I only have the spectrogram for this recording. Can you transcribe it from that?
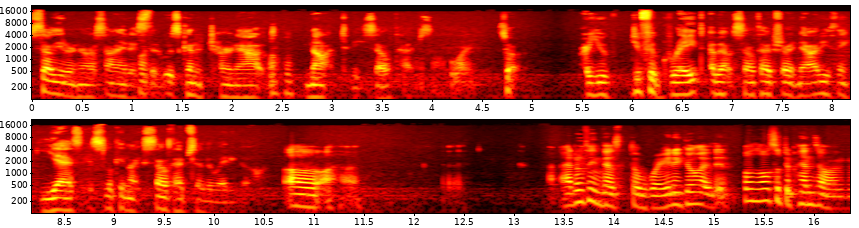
cellular neuroscientists Right. that it was going to turn out Uh-huh. not to be cell types. Right. So, are you? Do you feel great about cell types right now? Do you think yes, it's looking like cell types are the way to go? Uh, I don't think that's the way to go. It, it but also depends on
